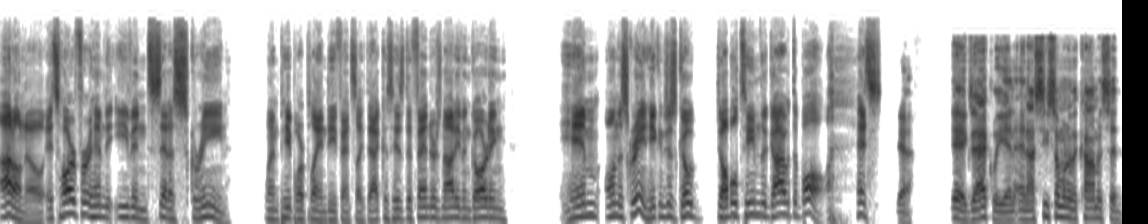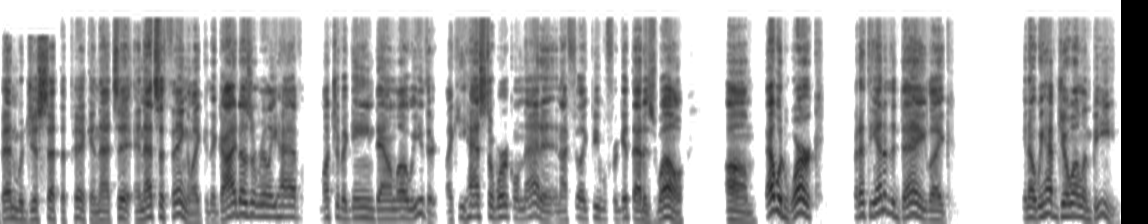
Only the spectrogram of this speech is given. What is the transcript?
I don't know. It's hard for him to even set a screen when people are playing defense like that because his defender's not even guarding him on the screen. He can just go double team the guy with the ball. it's Yeah, Yeah, exactly. And and I see someone in the comments said Ben would just set the pick and that's it. And that's the thing. Like the guy doesn't really have much of a game down low either. Like he has to work on that. And and I feel like people forget that as well. Um, that would work. But at the end of the day, like, you know, we have Joel Embiid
